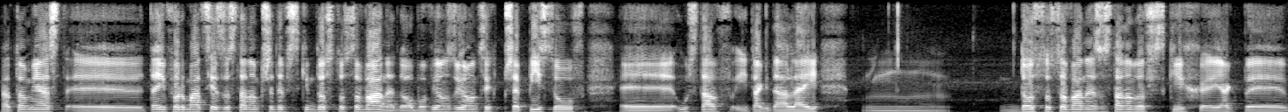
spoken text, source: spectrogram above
Natomiast yy, te informacje zostaną przede wszystkim dostosowane do obowiązujących przepisów, yy, ustaw i tak dalej. Yy, dostosowane zostaną do wszystkich jakby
